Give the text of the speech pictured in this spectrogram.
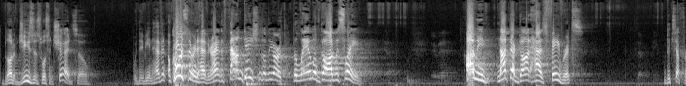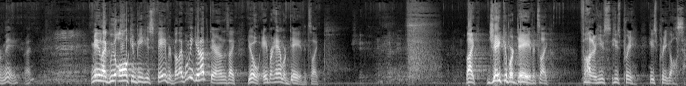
The blood of Jesus wasn't shed, so would they be in heaven? Of course they're in heaven, right? At the foundations of the earth, the Lamb of God was slain. I mean, not that God has favorites, except for me, right? Meaning, like, we all can be his favorite. But, like, when we get up there and it's like, yo, Abraham or Dave, it's like, like, Jacob or Dave, it's like, Father, he's, he's, pretty, he's pretty awesome.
